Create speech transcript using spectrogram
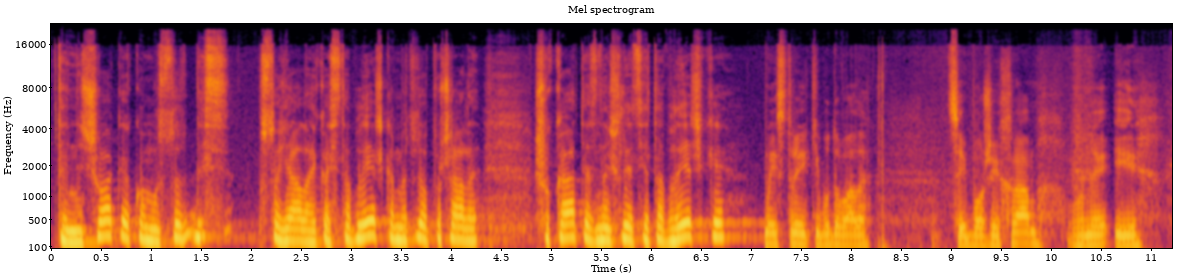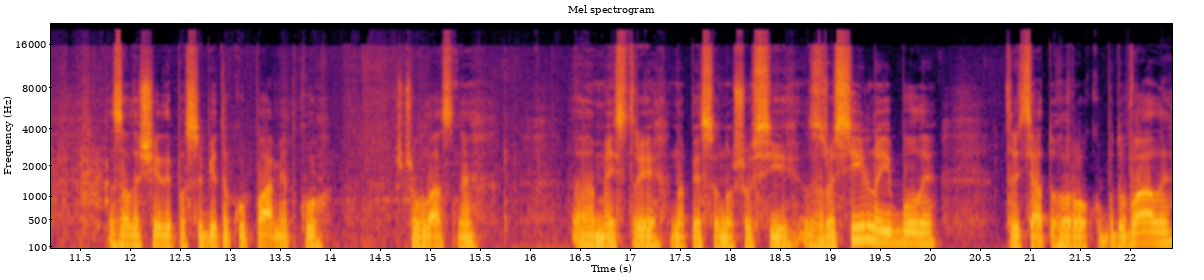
тайничок, якому десь стояла якась табличка. Ми туди почали шукати, знайшли ці таблички. Майстри, які будували цей Божий храм, вони і залишили по собі таку пам'ятку, що, власне, е, майстри написано, що всі з Росільної були. 30-го року будували,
